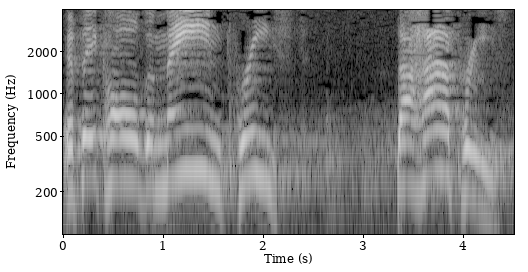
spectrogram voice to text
If they call the main priest, the high priest,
